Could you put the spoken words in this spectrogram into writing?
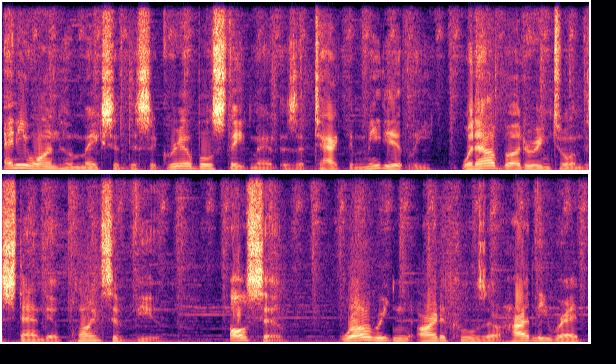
Anyone who makes a disagreeable statement is attacked immediately without bothering to understand their points of view. Also, well-written articles are hardly read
